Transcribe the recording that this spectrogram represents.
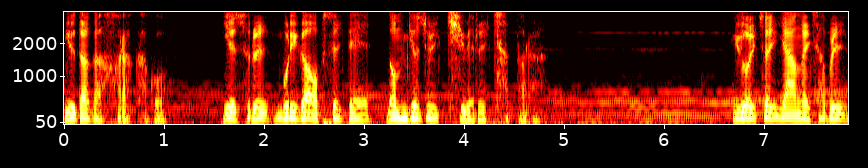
유다가 허락하고 예수를 무리가 없을 때에 넘겨줄 기회를 찾더라. 유월절 양을 잡을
